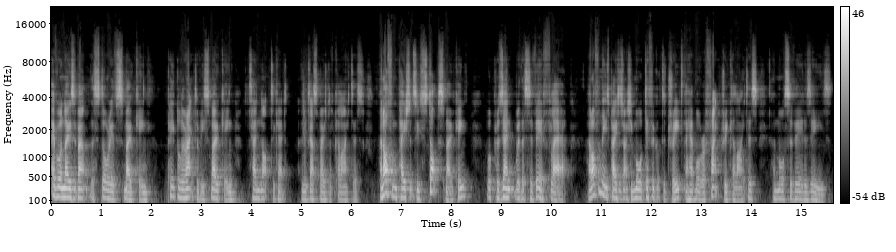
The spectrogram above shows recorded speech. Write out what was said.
Everyone knows about the story of smoking. People who are actively smoking tend not to get an exacerbation of colitis. And often patients who stop smoking will present with a severe flare. And often these patients are actually more difficult to treat. They have more refractory colitis and more severe disease.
